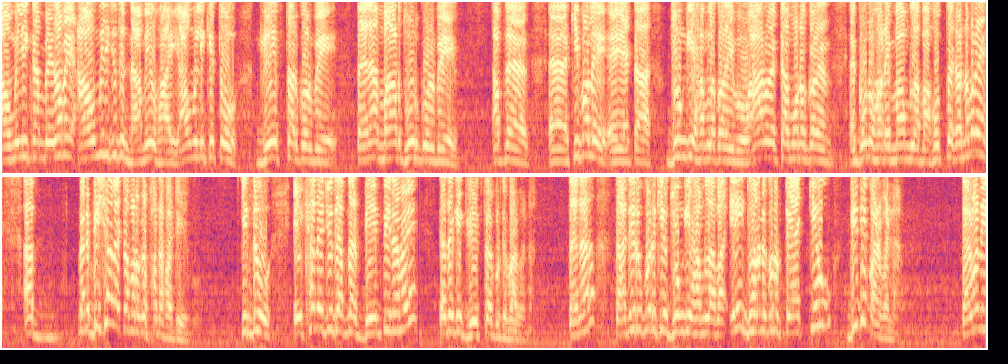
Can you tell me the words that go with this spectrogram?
আওয়ামী লীগ নামবে। তবে আওয়ামী লীগ যদি নামেও ভাই, আওয়ামী লীগকে তো গ্রেফতার করবে, তাই না? মারধর করবে। আপনার কি বলে, এই একটা জঙ্গি হামলা করাইবো, আরও একটা মনে করেন গণহারে মামলা বা হত্যাকাণ্ড মানে মানে বিশাল একটা মনে করেন ফাটাফাটি হইব। কিন্তু এখানে যদি আপনার বিএনপি নামে, তাদেরকে গ্রেফতার করতে পারবে না। তাই না? তাদের উপরে কেউ জঙ্গি হামলা বা এই ধরনের কোনো ট্যাগ কেউ দিতে পারবে না। তার মানে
